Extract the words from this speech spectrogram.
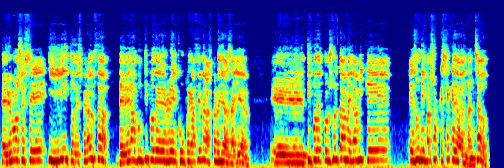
tenemos ese hilito de esperanza de ver algún tipo de recuperación de las pérdidas de ayer el tipo de consulta me da a mí que es un inversor que se ha quedado enganchado.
